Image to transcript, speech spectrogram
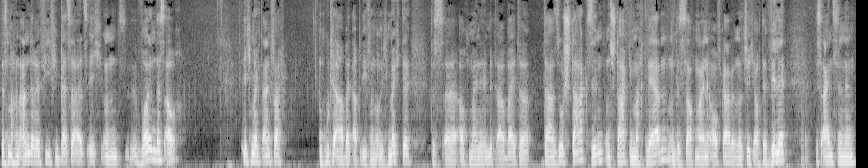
Das machen andere viel, viel besser als ich und wollen das auch. Ich möchte einfach gute Arbeit abliefern und ich möchte, dass äh, auch meine Mitarbeiter da so stark sind und stark gemacht werden, und das ist auch meine Aufgabe und natürlich auch der Wille des Einzelnen,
